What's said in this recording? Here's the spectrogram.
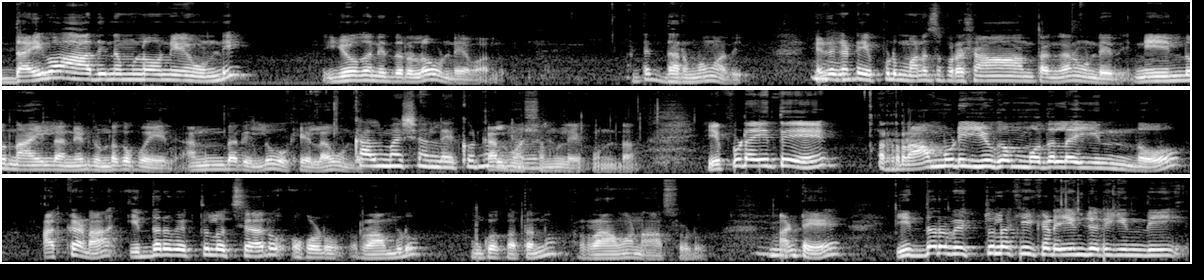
దైవ ఆధీనంలోనే ఉండి యోగ నిద్రలో ఉండేవాళ్ళు. అంటే ధర్మం అది. ఎందుకంటే ఎప్పుడు మనసు ప్రశాంతంగా ఉండేది. నీ ఇల్లు నా ఇల్లు అనేది ఉండకపోయేది. అందరి ఇల్లు ఒకేలా ఉండేది. కల్మషం లేకుండా కల్మషం లేకుండా. ఎప్పుడైతే రాముడి యుగం మొదలయ్యిందో అక్కడ ఇద్దరు వ్యక్తులు వచ్చారు. ఒకడు రాముడు ఇంకొక అతను రావణాసుడు. అంటే ఇద్దరు వ్యక్తులకి ఇక్కడ ఏం జరిగింది?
